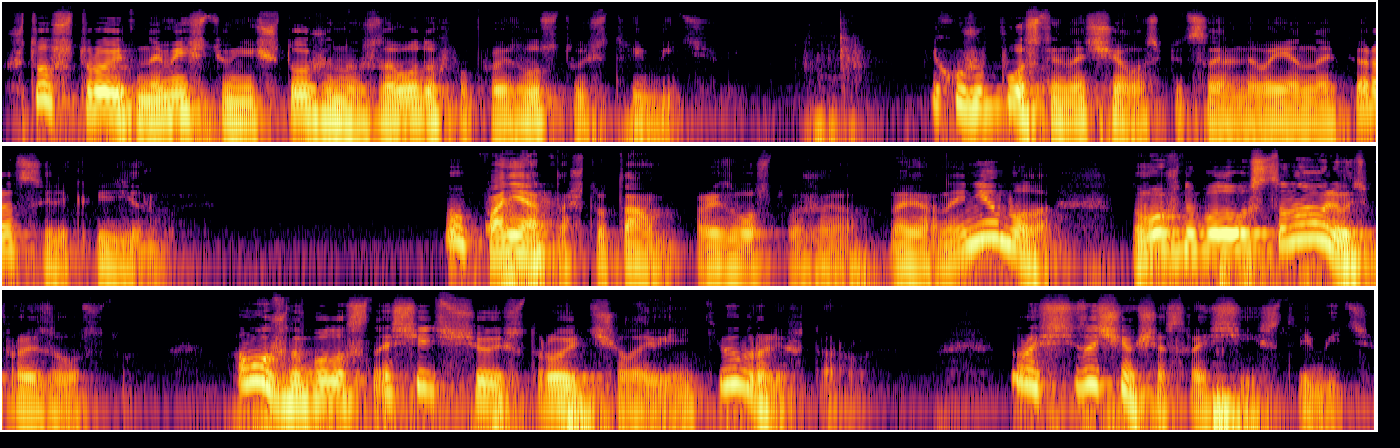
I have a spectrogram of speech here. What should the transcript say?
что строить на месте уничтоженных заводов по производству истребителей. Их уже после начала специальной военной операции ликвидировали. Ну, понятно, что там производства уже, наверное, не было, но можно было восстанавливать производство, а можно было сносить все и строить человеники. Выбрали второе. Ну, Россия, зачем сейчас России истребитель?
